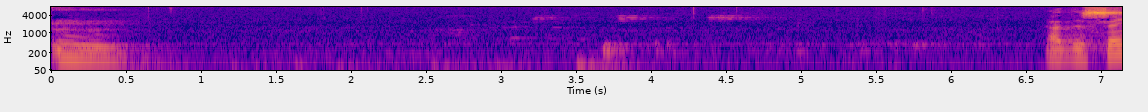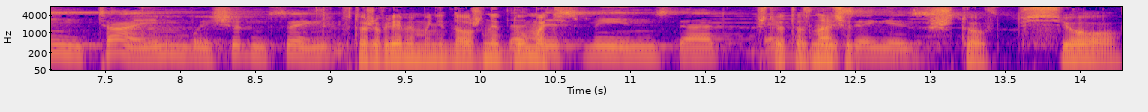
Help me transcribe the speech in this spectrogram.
В то же время мы не должны думать, что это значит, что все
